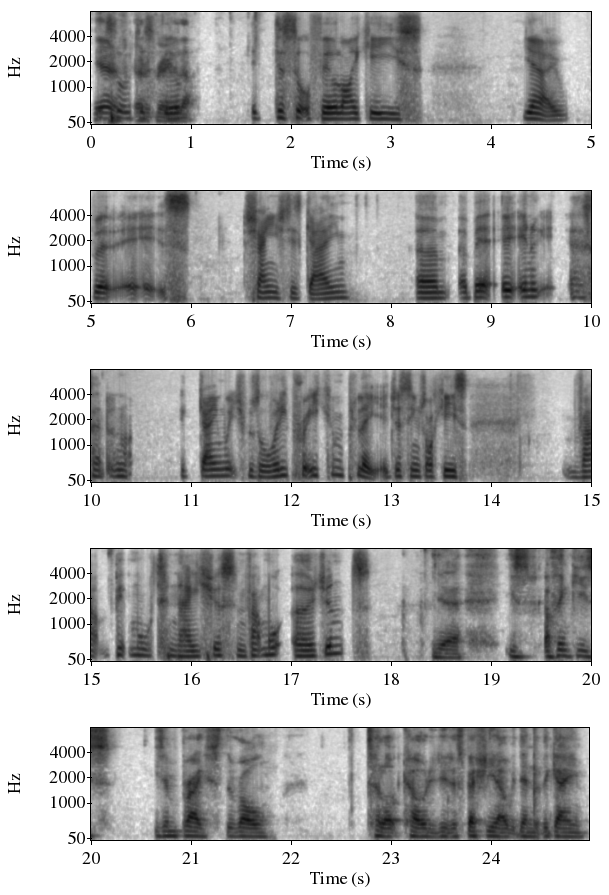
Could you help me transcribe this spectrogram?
Yeah, it sort of I'd just feel that. it does sort of feel like he's, you know, but it's changed his game um, a bit in a, a game which was already pretty complete. It just seems like he's that bit more tenacious and that more urgent. Yeah, he's. I think he's he's embraced the role to like Cody did, especially you know at the end of the game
